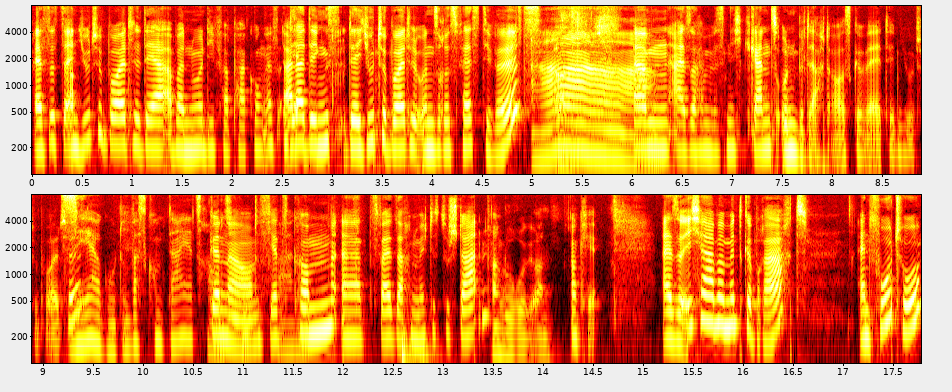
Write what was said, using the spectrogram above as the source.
Es ist ein Jutebeutel, der aber nur die Verpackung ist. Allerdings der Jutebeutel unseres Festivals. Ah, Ähm, also haben wir es nicht ganz unbedacht ausgewählt, den Jutebeutel. sehr gut. Und was kommt da jetzt raus? Genau. Jetzt kommen äh, zwei Sachen. Möchtest du starten? Fang du ruhig an. Okay. Also ich habe mitgebracht ein Foto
